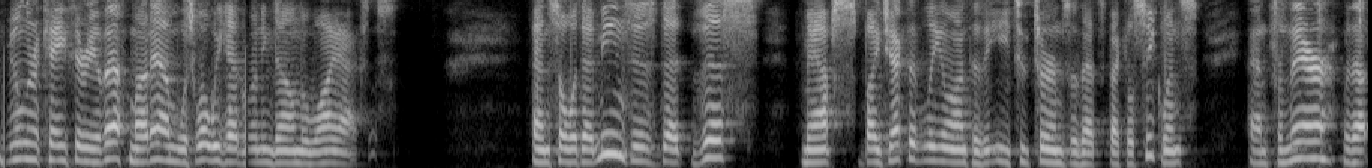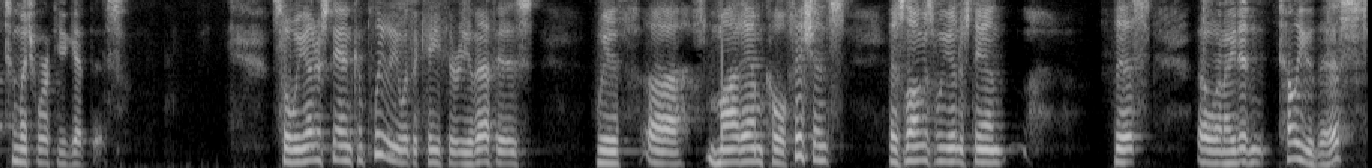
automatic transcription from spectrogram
Milnor K theory of F mod M was what we had running down the y-axis. And so what that means is that this maps bijectively onto the E2 terms of that spectral sequence. And from there, without too much work, you get this. So we understand completely what the K theory of F is with uh, mod M coefficients, as long as we understand this. Oh, and I didn't tell you this.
